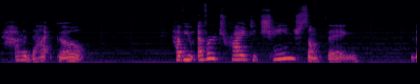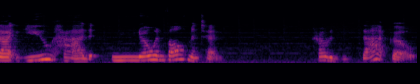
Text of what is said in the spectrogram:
How did that go? Have you ever tried to change something that you had no involvement in. How did that go?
